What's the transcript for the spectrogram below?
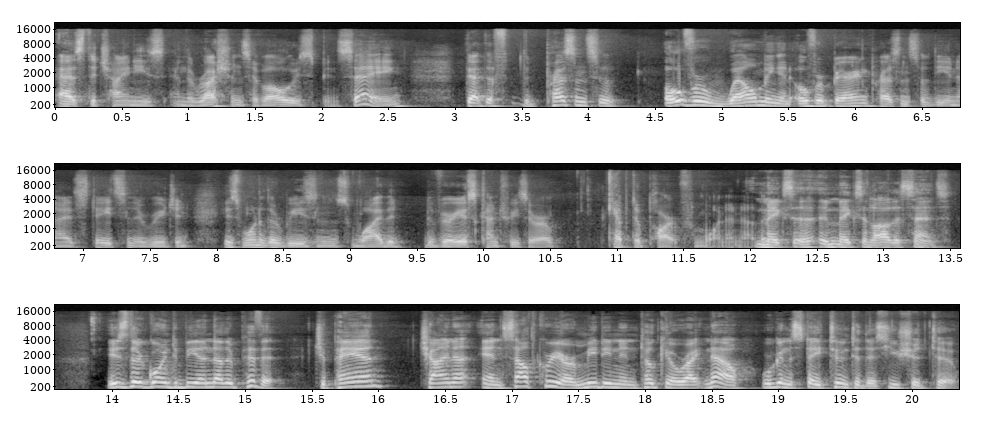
as the Chinese and the Russians have always been saying, that the, the presence of overwhelming and overbearing presence of the United States in the region is one of the reasons why the, the various countries are kept apart from one another. Makes a, it makes a lot of sense. Is there going to be another pivot? Japan, China, and South Korea are meeting in Tokyo right now. We're going to stay tuned to this. You should too.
